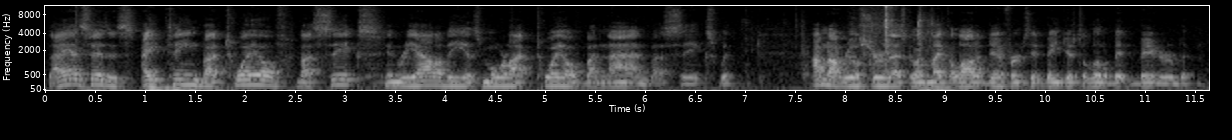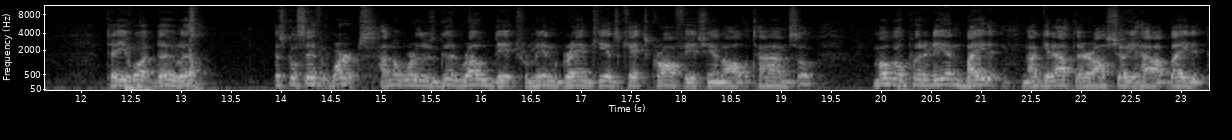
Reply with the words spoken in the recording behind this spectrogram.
the ad says it's 18 by 12 by 6. In reality, it's more like 12 by 9 by 6. With I'm not real sure that's going to make a lot of difference. It'd be just a little bit bigger, but tell you what, dude, let's let's go see if it works. I know where there's a good road ditch for me and my grandkids catch crawfish in all the time, so I'm gonna go put it in, bait it, and I get out there. I'll show you how I bait it,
